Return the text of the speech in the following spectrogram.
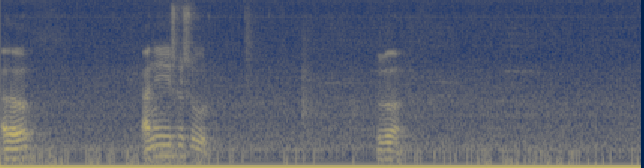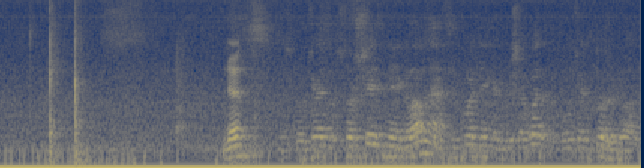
Алло. Они шли шур. Алло. Да? Получается, что 6 дней главное, а седьмой день как бы шаббат, это получается тоже главное.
